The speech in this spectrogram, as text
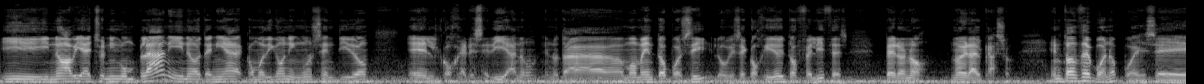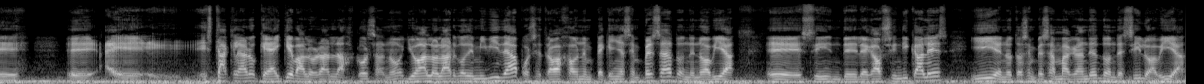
y no había hecho ningún plan y no tenía, como digo, ningún sentido el coger ese día, ¿no? En otro momento, pues sí, lo hubiese cogido y todos felices, pero no, no era el caso. Entonces, bueno, pues eh, eh, eh, está claro que hay que valorar las cosas, ¿no? Yo a lo largo de mi vida, pues he trabajado en pequeñas empresas donde no había sin delegados sindicales y en otras empresas más grandes donde sí lo había.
